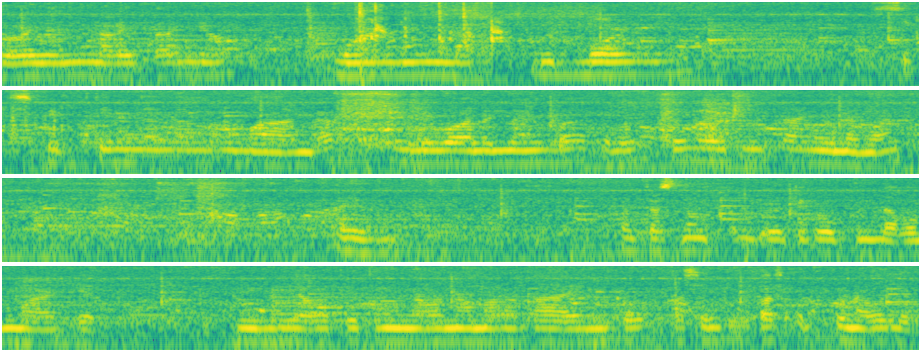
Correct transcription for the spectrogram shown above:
So, ayun, nakita nyo. Morning na. Good morning. 6.15 na ng umaga. Ang liwanag ng bathroom. Kung nakikita nyo naman. Ayun. Pagkas ng pag-duty ko, punta ko market. Bibili ako, titingin ako ng makakain ko. Kasi bukas off ko na ulit.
